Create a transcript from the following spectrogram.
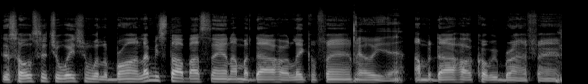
this whole situation with LeBron, let me start by saying I'm a diehard Laker fan. Oh yeah, I'm a diehard Kobe Bryant fan,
